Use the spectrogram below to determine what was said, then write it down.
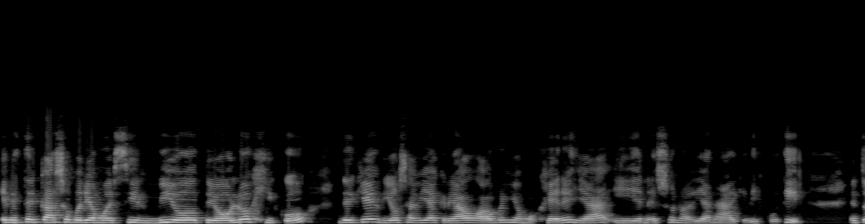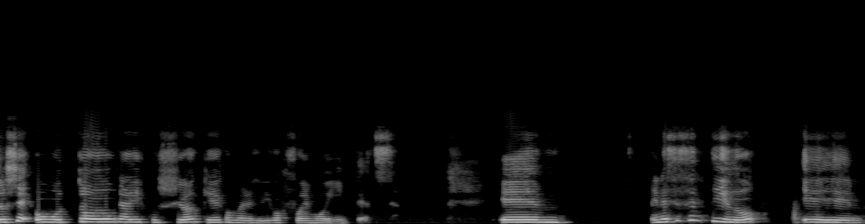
en este caso podríamos decir bioteológico, de que Dios había creado a hombres y a mujeres ya y en eso no había nada que discutir. Entonces hubo toda una discusión que, como les digo, fue muy intensa. Em, en ese sentido, em,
